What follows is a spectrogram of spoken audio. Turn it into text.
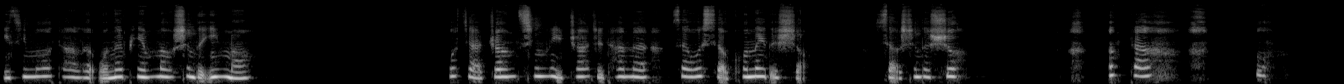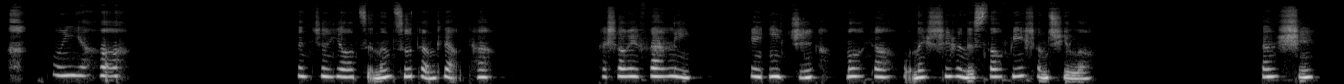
已经摸到了我那片茂盛的阴毛。假装轻力抓着他那在我小裤内的手，小声的说：“阿达，不，不要。”但这又怎能阻挡得了他？他稍微发力，便一直摸到我那湿润的骚逼上去了。当时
